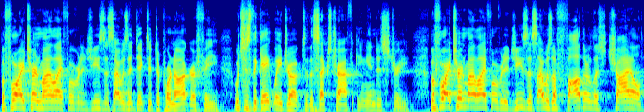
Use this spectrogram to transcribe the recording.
Before I turned my life over to Jesus, I was addicted to pornography, which is the gateway drug to the sex trafficking industry. Before I turned my life over to Jesus, I was a fatherless child.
